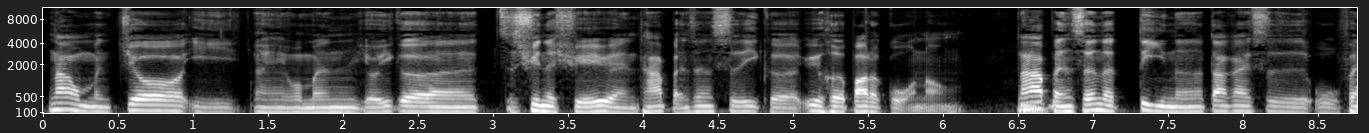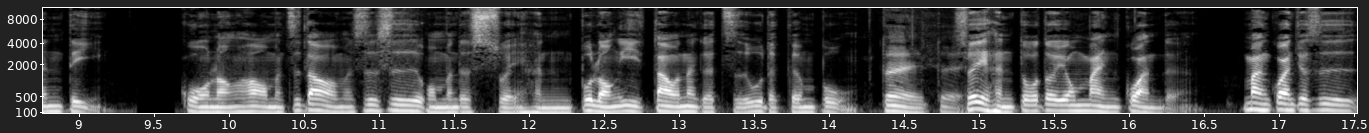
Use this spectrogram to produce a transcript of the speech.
那我们就以，哎，我们有一个职训的学员，他本身是一个玉荷包的果农，那他本身的地呢，大概是五分地。果农哈，我们知道我们是不是我们的水很不容易到那个植物的根部？对对。所以很多都用漫灌的，漫灌就是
